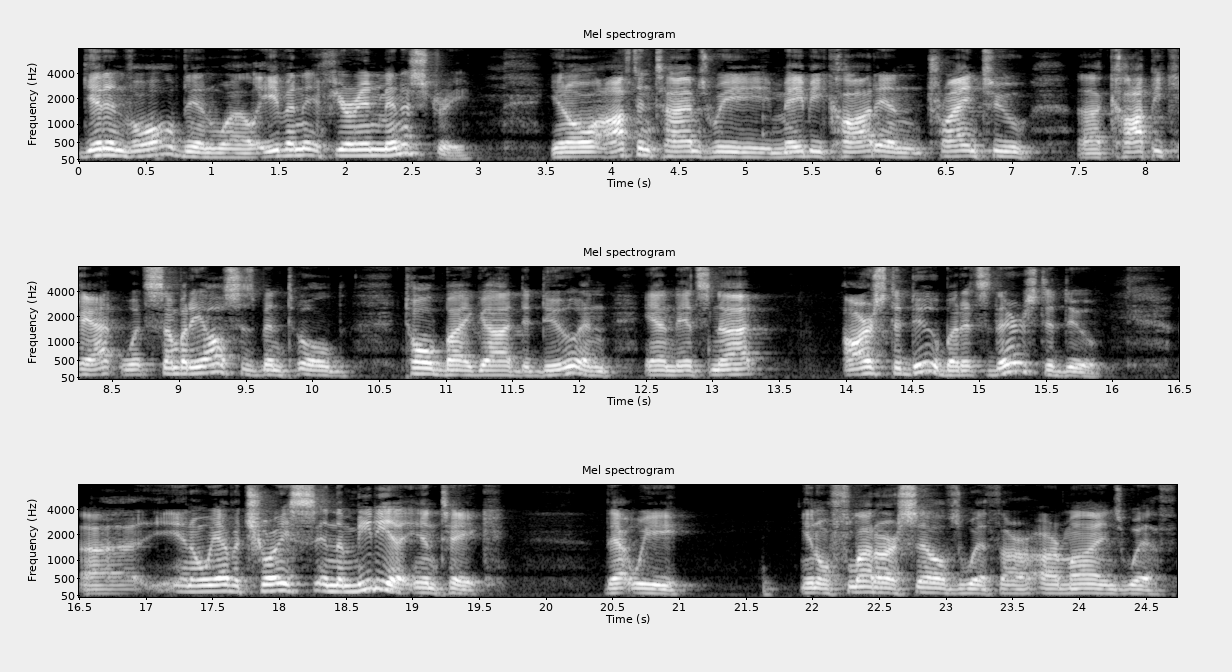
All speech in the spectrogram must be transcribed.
get involved in well, even if you're in ministry. You know, oftentimes we may be caught in trying to uh, copycat what somebody else has been told told by God to do, and and it's not ours to do, but it's theirs to do. Uh, you know, we have a choice in the media intake that we, you know, flood ourselves with, our, our minds with.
